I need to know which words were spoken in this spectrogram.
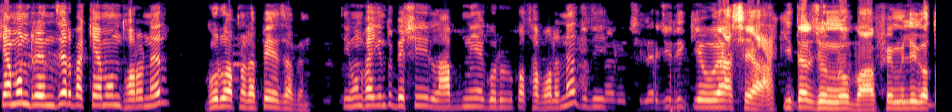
কেমন রেঞ্জের বা কেমন ধরনের গরু আপনারা পেয়ে যাবেন। ইমন ভাই কিন্তু বেশি লাভ নিয়ে গরুর কথা বলে না যদি ছেলে যদি কেউ আসে আকিতার জন্য বা ফ্যামিলিগত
